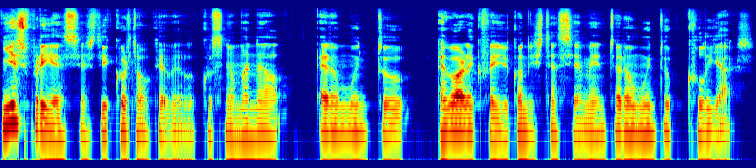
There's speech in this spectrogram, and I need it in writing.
e as experiências de cortar o cabelo com o Sr. Manel eram muito, agora que vejo com distanciamento, eram muito peculiares.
